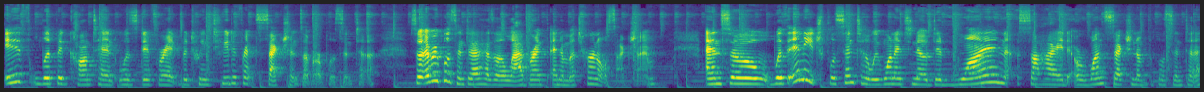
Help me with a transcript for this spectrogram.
if lipid content was different between two different sections of our placenta. So every placenta has a labyrinth and a maternal section. And so within each placenta, we wanted to know, did one side or one section of the placenta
